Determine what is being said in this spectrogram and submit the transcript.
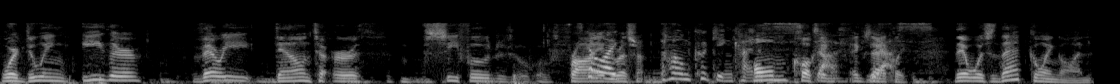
were doing either very down to earth seafood fried of like restaurant home cooking kind home of home cooking stuff. exactly Yes. There was that going on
